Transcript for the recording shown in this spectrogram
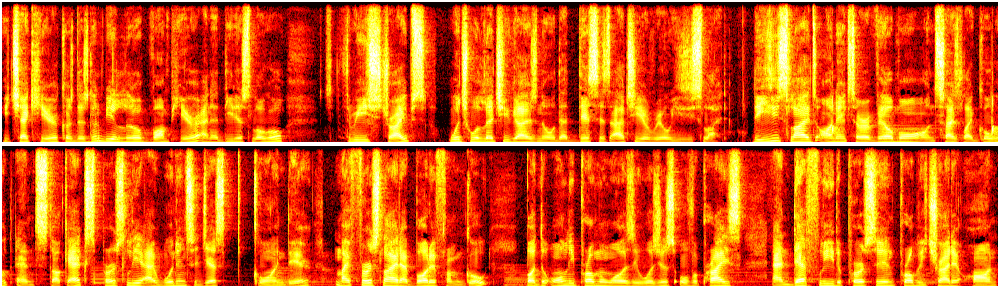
you check here because there's going to be a little bump here and Adidas logo, three stripes, which will let you guys know that this is actually a real Yeezy slide. The Yeezy Slides Onyx are available on sites like Goat and StockX. Personally, I wouldn't suggest going there. My first slide, I bought it from Goat, but the only problem was it was just overpriced and definitely the person probably tried it on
